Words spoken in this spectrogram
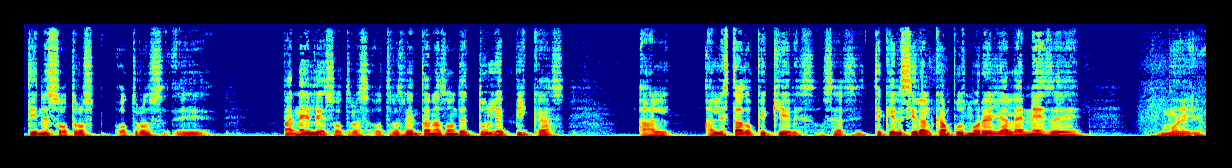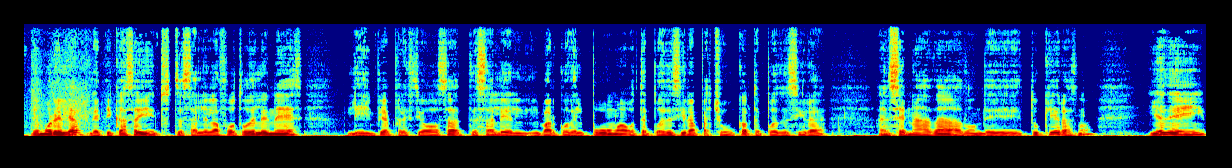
tienes otros, otros eh, paneles, otras, otras ventanas donde tú le picas al, al estado que quieres. O sea, si te quieres ir al campus Morelia, la Enes de, Morelia. De, Morelia, le picas ahí, entonces te sale la foto del Enes, limpia, preciosa, te sale el, barco del Puma, o te puedes ir a Pachuca, o te puedes ir a, a Ensenada, a donde tú quieras, ¿no? Y de ahí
